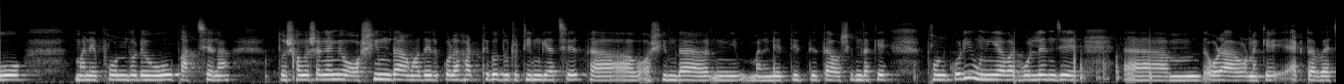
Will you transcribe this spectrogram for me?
ও মানে ফোন ধরে ও পাচ্ছে না। তো সঙ্গে সঙ্গে আমি অসীমদা আমাদের কোলাহাট থেকেও দুটো টিম গেছে। তা অসীমদা মানে নেতৃত্বে তা অসীমদাকে ফোন করি। উনি আবার বললেন যে ওরা অনেকে একটা ব্যাচ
